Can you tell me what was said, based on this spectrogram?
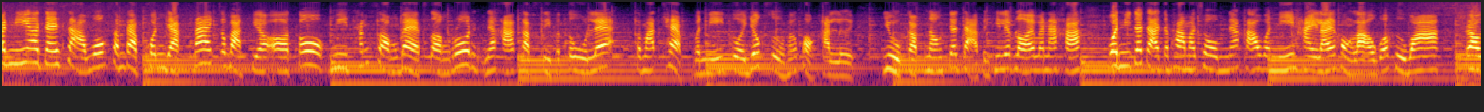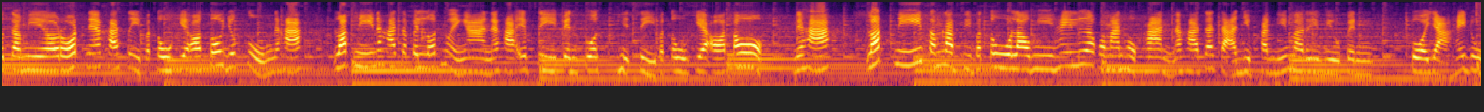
ันนี้เอาใจสาวกสำหรับคนอยากได้กระบะเกียร์ออโต้มีทั้ง 2 แบบ 2 รุ่นนะคะ กับ 4 ประตูและสมาร์ทแคปวันนี้ตัวยกสูงทั้ง 2 คันเลย อยู่กับน้องจ้าจ๋าเป็นที่เรียบร้อยแล้วนะคะ วันนี้จ้าจ๋าจะพามาชมนะคะ วันนี้ไฮไลท์ของเราก็คือว่าเราจะมีรถเนี่ยคะ4ประตูเกียร์ออโต้ยกสูงนะคะล็อตนี้นะคะจะเป็นรถหน่วยงานนะคะ FC เป็นตัวขีด4ประตูเกียร์ออโต้นะคะล็อตนี้สำหรับ 4 ประตูเรามีให้เลือกประมาณ 6 คันนะคะจ้าจ๋าหยิบคันนี้มารีวิวเป็น ตัวอย่างให้ดู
